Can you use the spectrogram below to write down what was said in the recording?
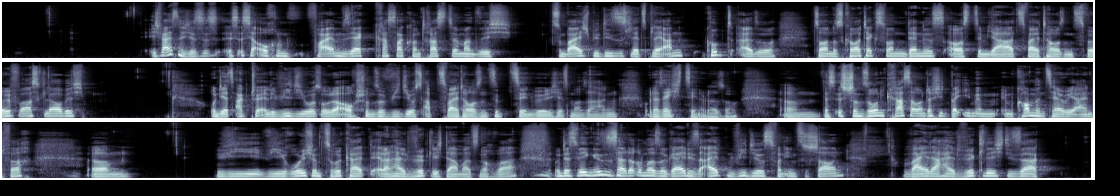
ich weiß nicht, es ist, es ist ja auch ein vor allem sehr krasser Kontrast, wenn man sich zum Beispiel dieses Let's Play anguckt, also Zorn des Cortex von Dennis aus dem Jahr 2012 war es, glaube ich. und jetzt aktuelle Videos oder auch schon so Videos ab 2017, würde ich jetzt mal sagen. Oder 16 oder so. Ähm, das ist schon so ein krasser Unterschied bei ihm im, im Commentary einfach. Ähm, wie, wie ruhig und zurückhaltend er dann halt wirklich damals noch war. Und deswegen ist es halt auch immer so geil, diese alten Videos von ihm zu schauen, weil da halt wirklich dieser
